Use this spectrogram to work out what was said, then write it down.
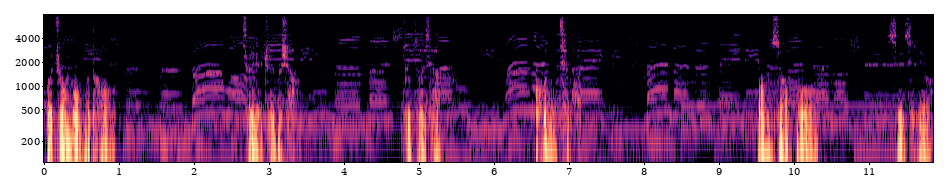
我捉摸不透，追也追不上，就坐下哭了起来。王小波，星期六。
